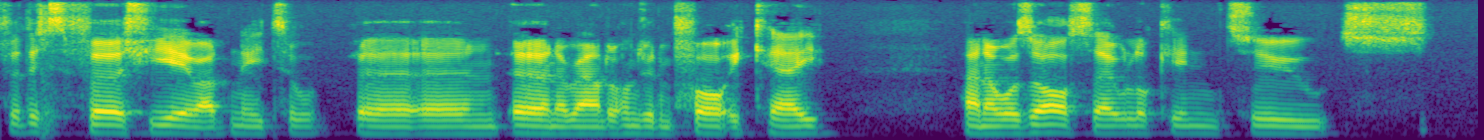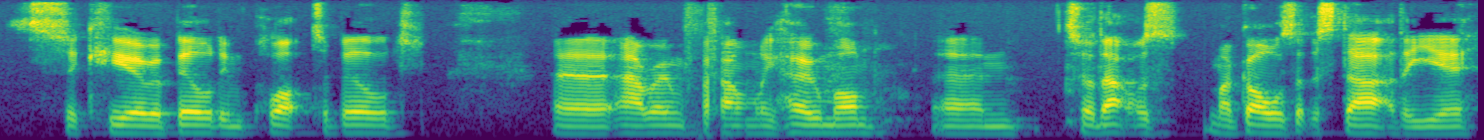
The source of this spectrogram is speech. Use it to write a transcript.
for this first year, I'd need to uh, earn, around 140k, and I was also looking to s- secure a building plot to build uh, our own family home on. Um, so that was my goals at the start of the year.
